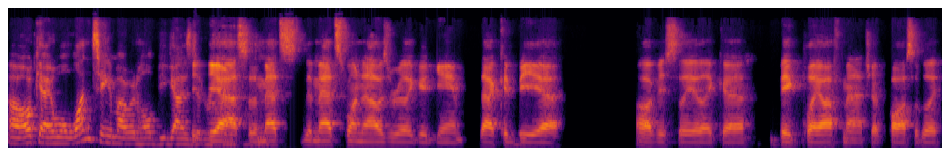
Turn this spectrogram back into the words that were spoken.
Oh, okay. Well, one team I would hope you guys did. Yeah. So the Mets, the Mets one, that was a really good game. That could be a, obviously like a big playoff matchup, possibly.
